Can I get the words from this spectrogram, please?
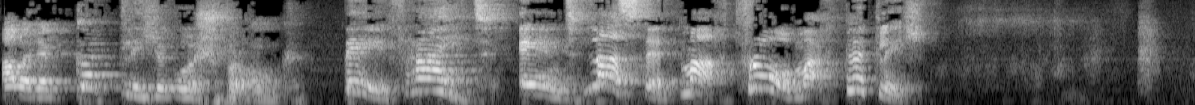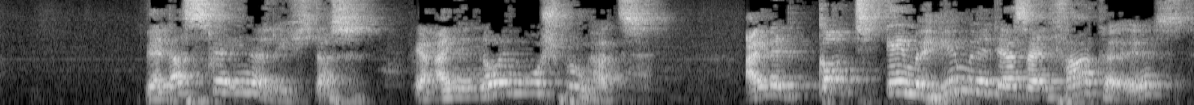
Aber der göttliche Ursprung befreit, entlastet, macht froh, macht glücklich. Wer das verinnerlicht, dass er einen neuen Ursprung hat, einen Gott im Himmel, der sein Vater ist,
